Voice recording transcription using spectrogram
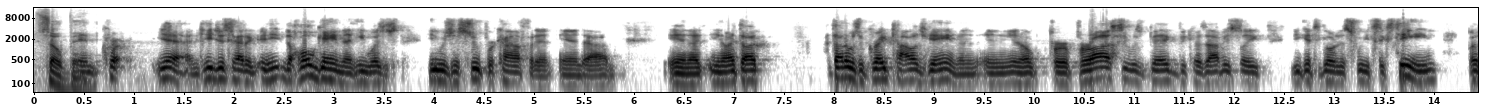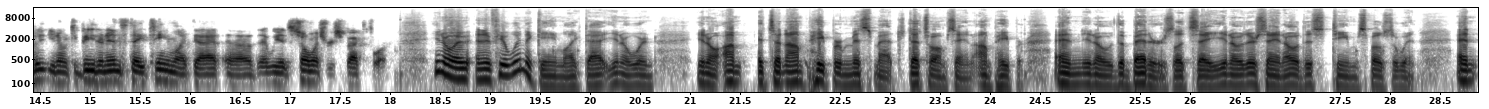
So big. And yeah, and he just had a he, the whole game that he was he was just super confident and um, and I, you know I thought I thought it was a great college game and and you know for for us it was big because obviously you get to go to the Sweet 16, but you know to beat an in-state team like that uh, that we had so much respect for. You know, and if you win a game like that, you know, when you know, I'm it's an on paper mismatch. That's all I'm saying, on paper. And you know, the betters, let's say, you know, they're saying, "Oh, this team's supposed to win," and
